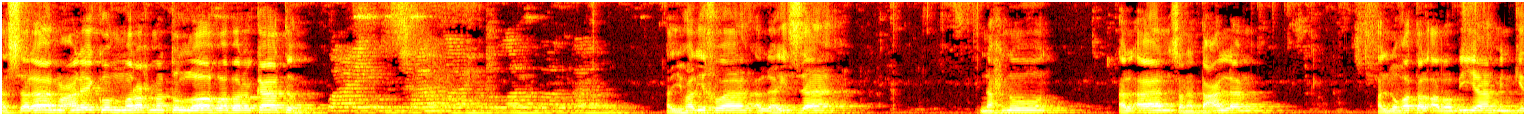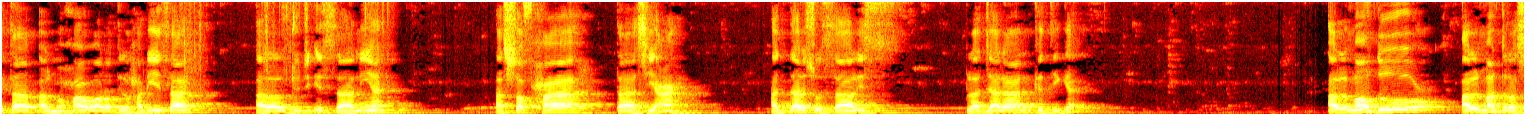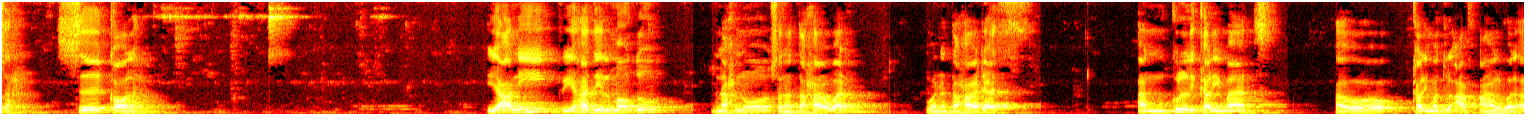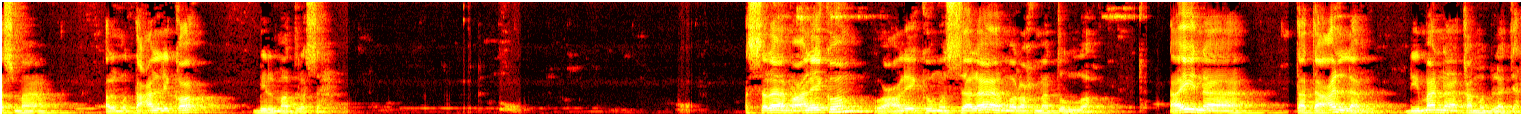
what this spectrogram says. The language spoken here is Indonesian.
السلام عليكم ورحمة الله وبركاته. أيها الإخوة الأعزاء نحن الآن سنتعلم اللغة العربية من كتاب المحاورة الحديثة الجزء الثانية الصفحة التاسعة. Adar sosialis Pelajaran ketiga. Al-Maudu Al-Madrasah Sekolah. Yani fi hadil maudu Nahnu sanatahawar Wa natahadath An kulli kalimat Atau kalimatul af'al wal asma' Al-muta'alliqah Bil madrasah. Assalamualaikum Waalaikumsalam warahmatullah. Aina tata'allam? Di mana kamu belajar?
